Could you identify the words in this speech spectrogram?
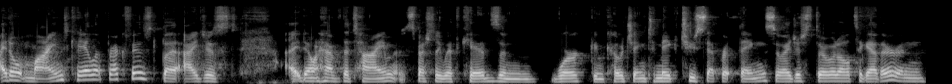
I don't mind kale at breakfast, but I just I don't have the time, especially with kids and work and coaching, to make two separate things. So I just throw it all together and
